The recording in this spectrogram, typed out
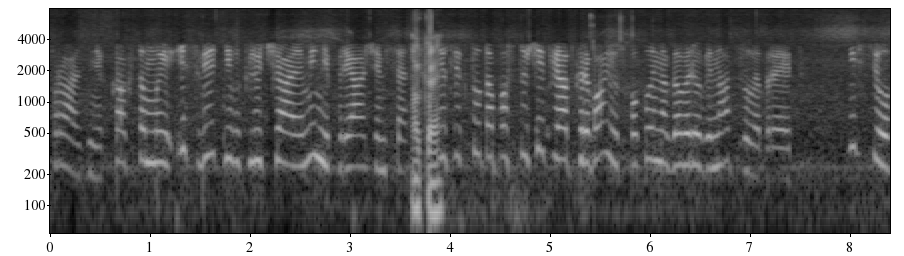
праздник. Как-то мы и свет не выключаем, и не прячемся. Окей. Если кто-то постучит, я открываю, спокойно говорю, not celebrate. И все.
